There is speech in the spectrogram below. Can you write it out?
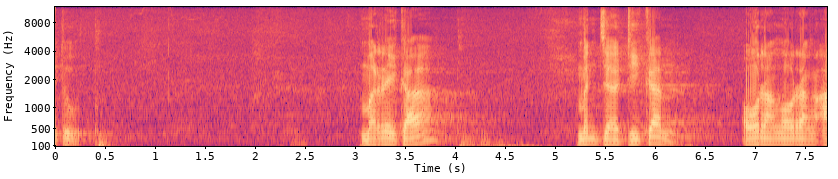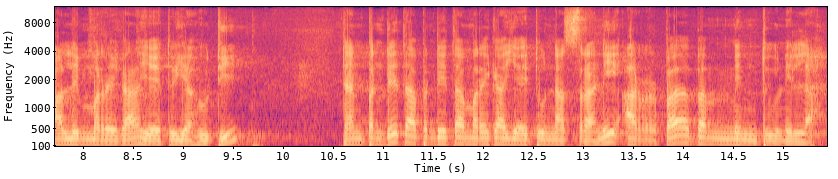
itu mereka menjadikan orang-orang alim mereka yaitu Yahudi dan pendeta-pendeta mereka yaitu Nasrani arbabam min dunillah.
